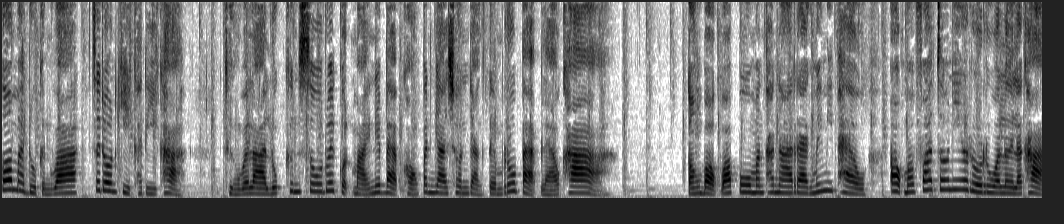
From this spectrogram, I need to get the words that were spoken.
ก็มาดูกันว่าจะโดนกี่คดีค่ะ ถึงเวลาลุกขึ้นสู้ด้วยกฎหมายในแบบของปัญญาชนอย่างเต็มรูปแบบแล้วค่ะต้องบอกว่าปูมันธนาแรงไม่มีแผ่วออกมาฟาดเจ้าหนี้รัวๆเลยละค่ะ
